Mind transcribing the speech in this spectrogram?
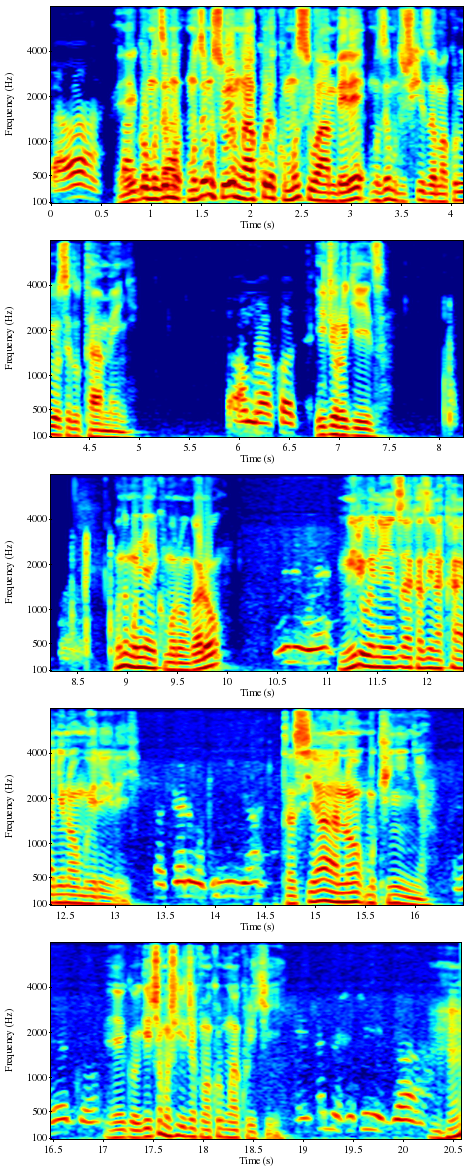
ah, yego muze musubire mwakure ku munsi wa mbere muze mudushikirize amakuru yose tutamenye ijoro ryiza ubundi munyuranye ku murongo aro mwiriwe neza akazina kanyu naho muherereye tasiyano mu kinyinya yego gice mushikije ku makuru mwakurikiye mhm.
